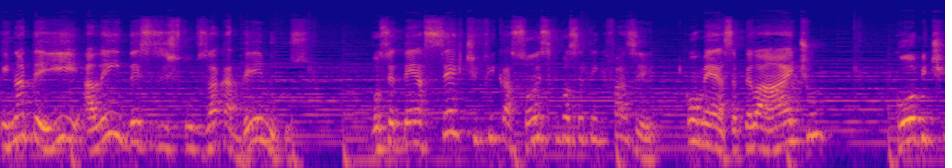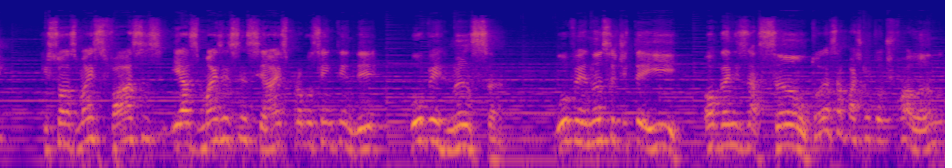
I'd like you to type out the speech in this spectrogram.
e na TI, além desses estudos acadêmicos, você tem as certificações que você tem que fazer. Começa pela ITIL, COBIT, que são as mais fáceis e as mais essenciais para você entender governança, governança de TI, organização, toda essa parte que eu estou te falando,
